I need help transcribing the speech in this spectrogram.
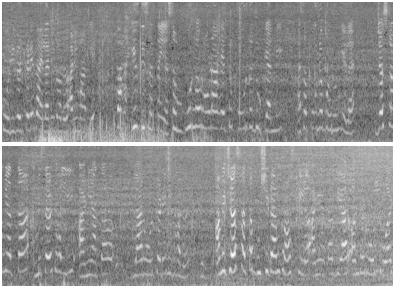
कोरीगडकडे जायला निघालो आणि मागे काहीच दिसत नाहीये. संपूर्ण रोड आहे तो पूर्ण धुक्यांनी असा पूर्ण भरून गेलाय. जस्ट आम्ही आता मिसळ खाल्ली आणि आता या रोडकडे निघालोय. आम्ही जस्ट आता भुशी डॅम क्रॉस केलं आणि आता we are on the road toward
